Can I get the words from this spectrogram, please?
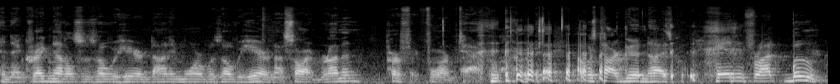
And then Graig Nettles was over here, and Donnie Moore was over here, and I saw him running. Perfect form tackle. I was taught good in high school. Head in front, boom,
